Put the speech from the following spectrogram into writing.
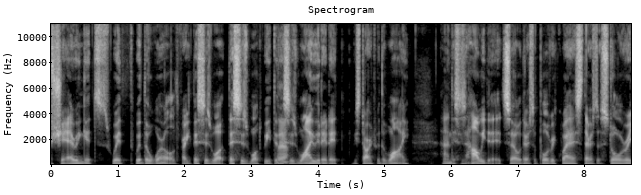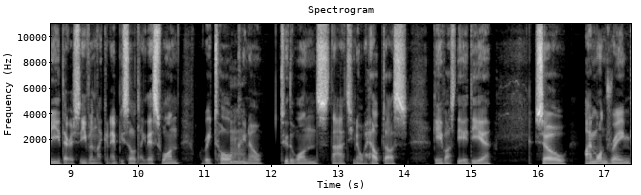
sharing it with with the world right? This is what this is what we did. This is why we did it. We start with the why and this is how we did it. So there's a pull request there's a story there's even like an episode like this one where we talk hmm. you know to the ones that you know helped us gave us the idea. So i'm wondering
